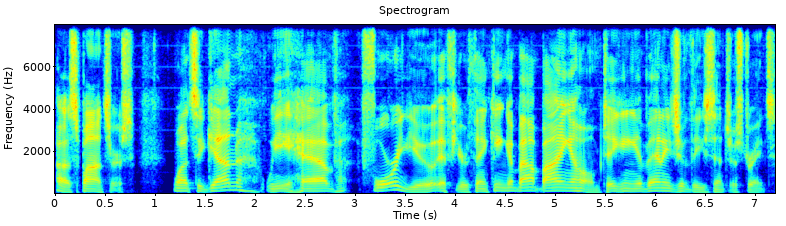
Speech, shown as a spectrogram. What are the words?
uh, sponsors. Once again, we have for you, if you're thinking about buying a home, taking advantage of these interest rates,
